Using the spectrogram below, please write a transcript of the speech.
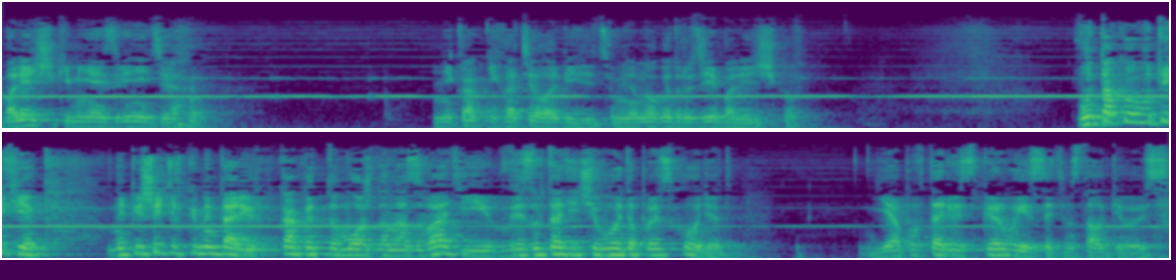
болельщики меня извините. Никак не хотел обидеть. У меня много друзей-болельщиков. Вот такой вот эффект. Напишите в комментариях, как это можно назвать и в результате чего это происходит. Я повторюсь, впервые с этим сталкиваюсь.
